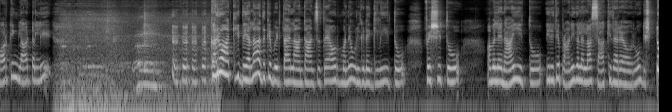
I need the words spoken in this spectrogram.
ಪಾರ್ಕಿಂಗ್ ಲಾಟಲ್ಲಿ ಕರು ಹಾಕಿದೆಯಲ್ಲ ಅದಕ್ಕೆ ಬಿಡ್ತಾ ಇಲ್ಲ ಅಂತ ಅನಿಸುತ್ತೆ. ಅವ್ರ ಮನೆ ಒಳಗಡೆ ಗಿಳಿ ಇತ್ತು ಫಿಶ್ ಇತ್ತು ಆಮೇಲೆ ನಾಯಿ ಇತ್ತು. ಈ ರೀತಿ ಪ್ರಾಣಿಗಳೆಲ್ಲ ಸಾಕಿದ್ದಾರೆ ಅವರು. ಎಷ್ಟು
